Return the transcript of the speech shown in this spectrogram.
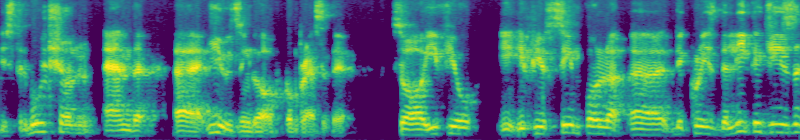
distribution, and uh, using of compressed air. So if you if you simple uh, decrease the leakages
